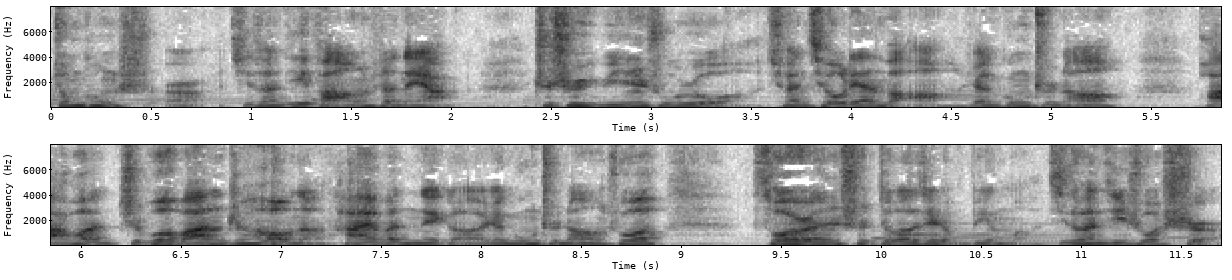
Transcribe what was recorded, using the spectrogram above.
中控室，计算机房似的那样，支持语音输入、全球联网、人工智能。华华直播完了之后呢，他还问那个人工智能说：“所有人是得了这种病吗？”计算机说是。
